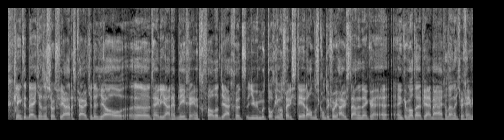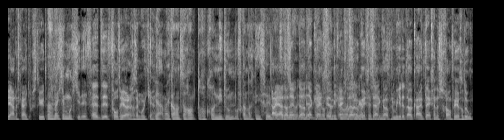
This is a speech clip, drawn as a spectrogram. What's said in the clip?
Klinkt een beetje als een soort verjaardagskaartje dat je al eh, het hele jaar hebt liggen. In het geval dat, ja, goed, je moet toch iemand feliciteren, anders komt hij voor je huis staan en denken: eh, één keer wat heb jij mij aangedaan dat je me geen verjaardagskaartje hebt gestuurd. Dat is een beetje een moedje, dit. Het, het voelt heel erg als een moedje. Ja, maar je kan het toch ook, toch ook gewoon niet doen? Of kan dat niet? Nou ja, dan, dan, dan, dan krijg je, dan krijg je daar ook weer gezeik over. Dan moet je dat ook uitleggen en dat is gewoon veel gedoe.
